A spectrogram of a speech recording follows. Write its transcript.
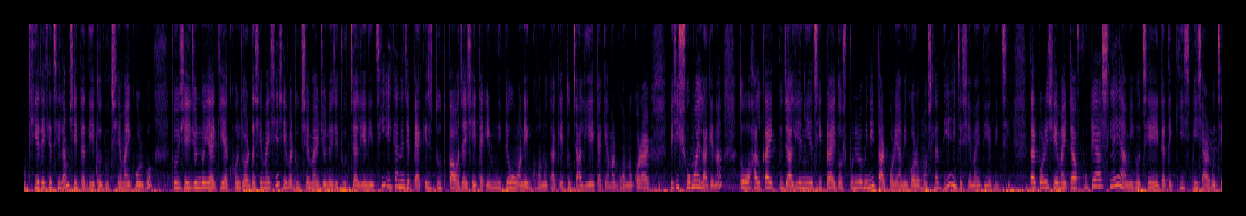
উঠিয়ে রেখেছিলাম, সেটা দিয়ে তো দুধ সেমাই করব। তো সেই জন্যই আর কি এখন জর্দা সেমাই শেষ, এবার দুধ সেমাইয়ের জন্য যে দুধ জ্বালিয়ে নিচ্ছি। এখানে যে প্যাকেজ দুধ পাওয়া যায়, সেটা এমনিতেও অনেক ঘন থাকে তো জ্বালিয়ে এটাকে আমার ঘন করার বেশি সময় লাগে না। তো হালকা একটু জ্বালিয়ে নিয়েছি প্রায় দশ পনেরো মিনিট, তারপরে আমি গরম মশলা দিয়ে এই যে সেমাই দিয়ে দিচ্ছি। তারপরে সেমাইটা ফুটে আসলে আমি হচ্ছে এটাতে কিশমিশ আর হচ্ছে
